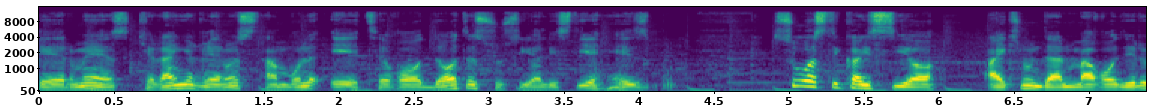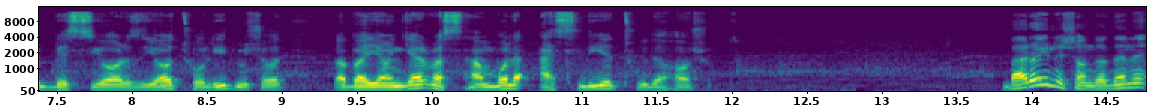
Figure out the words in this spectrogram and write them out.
قرمز که رنگ قرمز سمبل اعتقادات سوسیالیستی حزب بود. سواستیکای سیاه اکنون در مقادیر بسیار زیاد تولید می‌شد و بیانگر و سمبل اصلی توده ها شد. برای نشان دادن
